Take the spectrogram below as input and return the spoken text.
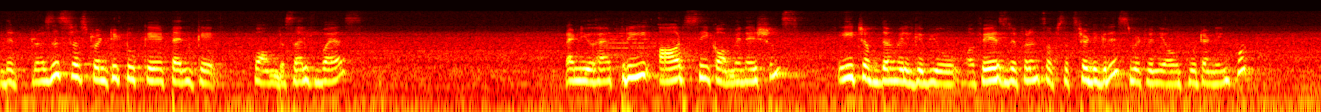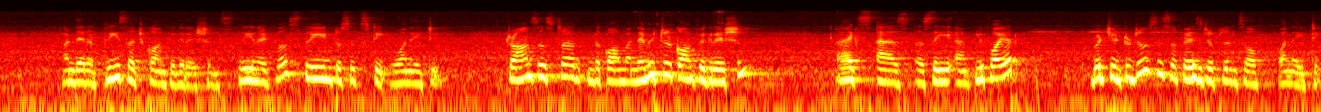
The resistors 22k 10k form the self bias and you have three RC combinations. Each of them will give you a phase difference of 60 degrees between the output and input. And there are three such configurations. Three networks 3 into 60 180 transistor the common emitter configuration acts as a C amplifier which introduces a phase difference of 180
